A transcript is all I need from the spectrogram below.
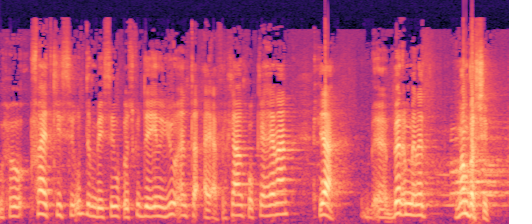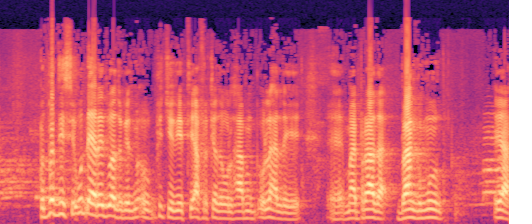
wuxuu faadkiisii u dambeysay wuxuu isku dayay in un-ta ay afrikaanku ka helaan. Ya permanent membership. Khudbadiisii ugu dheereyd waad ogeed ka jeediyey tii afrikada uu la hadlayay my brother bang moon uh,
